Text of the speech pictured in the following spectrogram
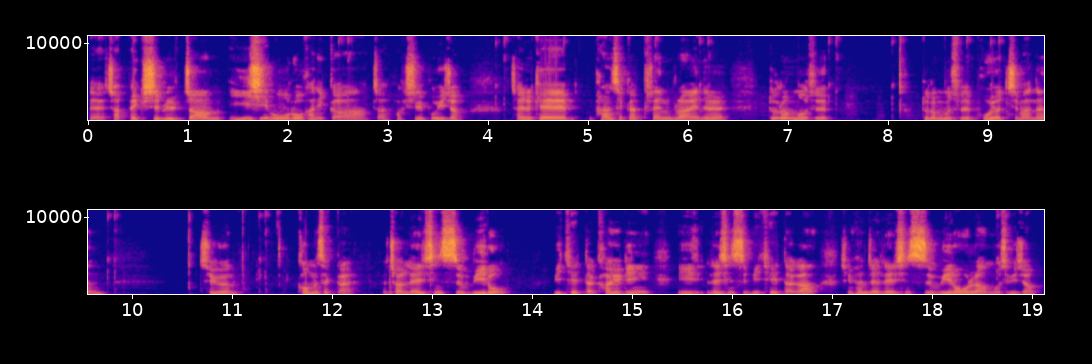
네, 자, 111.25로 가니까 자, 확실히 보이죠? 자, 이렇게 파란 색깔 trend line을 뚫은 모습, 뚫은 모습을 보였지만은 지금 검은 색깔, 그렇죠? resistance 위로 밑에 있다 가격이 이 resistance 밑에 있다가 지금 현재 resistance 위로 올라온 모습이죠.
